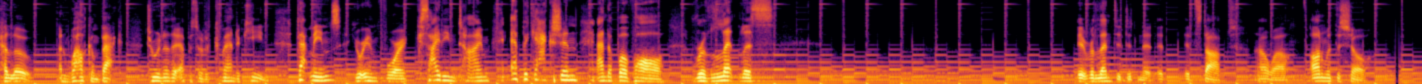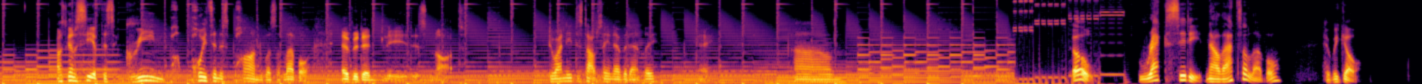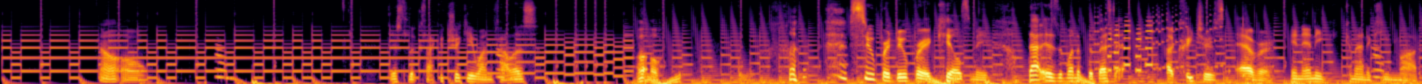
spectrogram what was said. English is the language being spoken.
Hello, and welcome back to another episode of Commander Keen. That means you're in for exciting time, epic action, and above all, relentless. It relented, didn't it? It, it stopped. Oh well. On with the show. I was going to see if this green po- poisonous pond was a level. Evidently, it is not. Do I need to stop saying evidently? Okay. Um. Oh, Wreck City. Now that's a level. Here we go. Uh oh. This looks like a tricky one, fellas. Uh oh. Super duper, it kills me. That is one of the best uh, creatures ever in any Commander Keen mod.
